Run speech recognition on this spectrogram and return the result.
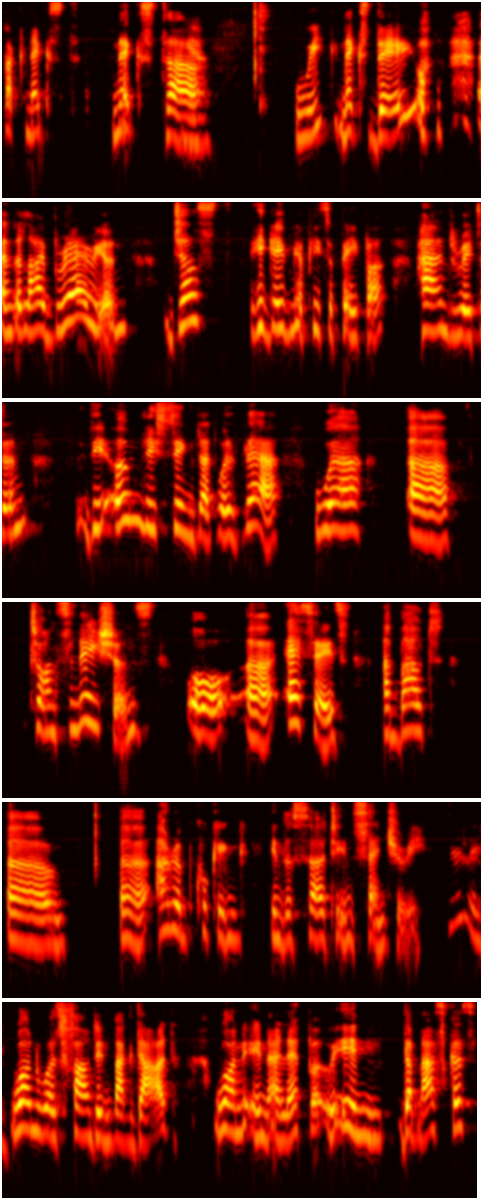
back next, next uh, Yeah. Week, next day. and the librarian just, he gave me a piece of paper, handwritten. The only thing that was there were uh, translations or uh, essays about um, uh, Arab cooking in the 13th century. really, One was found in Baghdad, one in Aleppo, in Damascus,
